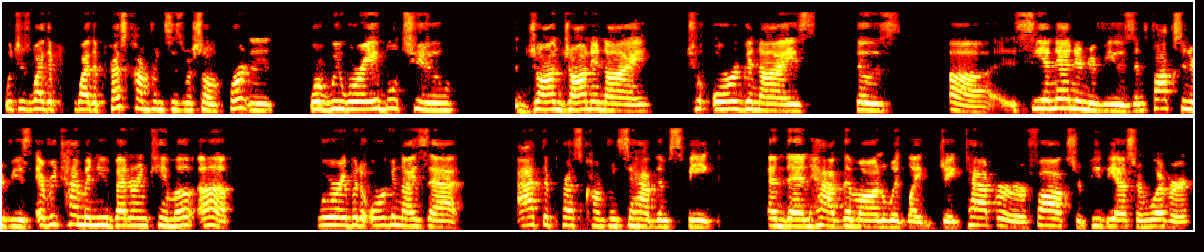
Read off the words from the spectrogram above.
which is why the why the press conferences were so important, where we were able to, John, John, and I, to organize those uh, CNN interviews and Fox interviews. Every time a new veteran came up, we were able to organize that at the press conference to have them speak and then have them on with like Jake Tapper or Fox or PBS or whoever.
